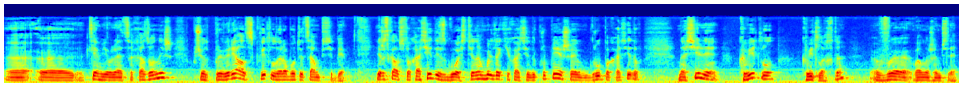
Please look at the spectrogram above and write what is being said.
э, э, кем является Хазоныш, почему-то проверялось, Квитл работает сам по себе. И рассказал, что хасиды из Гостина, были такие хасиды, крупнейшая группа хасидов, носили Квитл, Квитлах, да, в, во многом числе,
